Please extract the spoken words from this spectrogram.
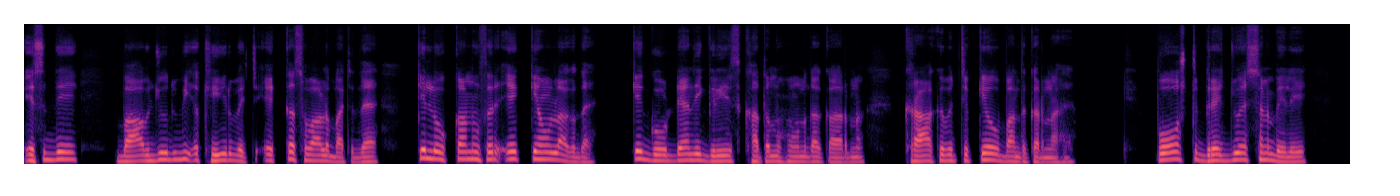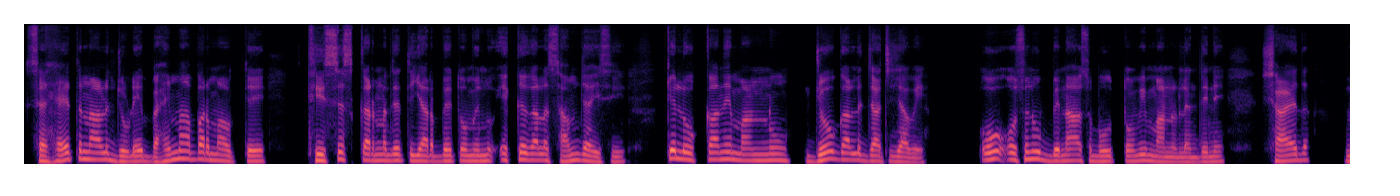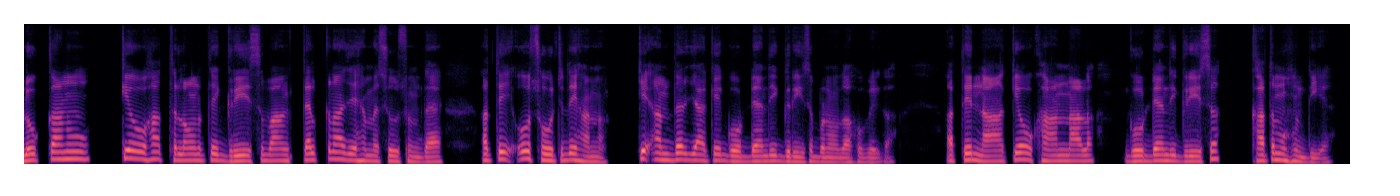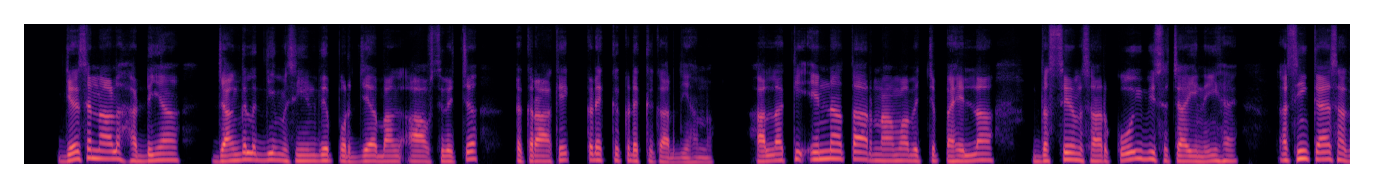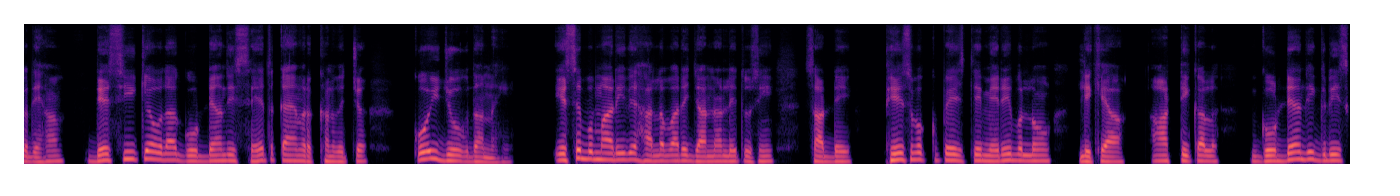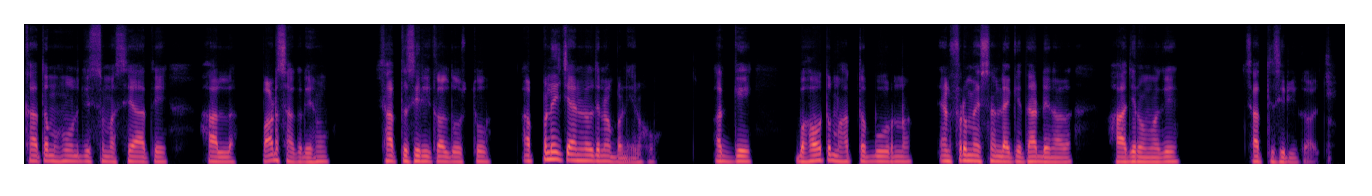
ਇਸ ਦੇ ਬਾਵਜੂਦ ਵੀ ਅਖੀਰ ਵਿੱਚ ਇੱਕ ਸਵਾਲ ਬਚਦਾ ਕਿ ਲੋਕਾਂ ਨੂੰ ਫਿਰ ਇਹ ਕਿਉਂ ਲੱਗਦਾ ਕਿ ਗੋਡਿਆਂ ਦੀ ਗਰੀਸ ਖਤਮ ਹੋਣ ਦਾ ਕਾਰਨ ਖੁਰਾਕ ਵਿੱਚ ਕਿਉਂ ਬੰਦ ਕਰਨਾ ਹੈ? ਪੋਸਟ ਗ੍ਰੈਜੂਏਸ਼ਨ ਵੇਲੇ ਸਿਹਤ ਨਾਲ ਜੁੜੇ ਵਹਿਮਾਂ ਭਰਮਾਂ ਉੱਤੇ ਥੀਸਿਸ ਕਰਨ ਦੇ ਤਜਰਬੇ ਤੋਂ ਮੈਨੂੰ ਇੱਕ ਗੱਲ ਸਮਝ ਆਈ ਸੀ ਕਿ ਲੋਕਾਂ ਦੇ ਮਨ ਨੂੰ ਜੋ ਗੱਲ ਜੱਚ ਜਾਵੇ, ਉਹ ਉਸ ਨੂੰ ਬਿਨਾਂ ਸਬੂਤ ਤੋਂ ਵੀ ਮੰਨ ਲੈਂਦੇ ਨੇ। ਸ਼ਾਇਦ ਲੋਕਾਂ ਨੂੰ ਘਿਓ ਹੱਥ ਲਾਉਣ ਤੇ ਗਰੀਸ ਵਾਂਗ ਤਿਲਕਣਾ ਜਿਹਾ ਮਹਿਸੂਸ ਹੁੰਦਾ ਹੈ ਅਤੇ ਉਹ ਸੋਚਦੇ ਹਨ ਕਿ ਅੰਦਰ ਜਾ ਕੇ ਗੋਡਿਆਂ ਦੀ ਗਰੀਸ ਬਣਾਉਂਦਾ ਹੋਵੇਗਾ ਅਤੇ ਨਾ ਘਿਓ ਖਾਣ ਨਾਲ ਗੋਡਿਆਂ ਦੀ ਗਰੀਸ ਖਤਮ ਹੁੰਦੀ ਹੈ। ਜਿਸ ਨਾਲ ਹੱਡੀਆਂ ਜੰਗ ਲੱਗੀ ਮਸ਼ੀਨ ਦੇ ਪੁਰਜਿਆਂ ਵਾਂਗ ਆਪਸ ਵਿੱਚ ਟਕਰਾ ਕੇ ਕੜਿਕ ਕੜਿਕ ਕਰਦੀਆਂ ਹਨ। ਹਾਲਾਂਕਿ ਇਹਨਾਂ ਧਾਰਨਾਵਾਂ ਵਿੱਚ ਪਹਿਲਾਂ ਦੱਸੇ ਅਨੁਸਾਰ ਕੋਈ ਵੀ ਸਚਾਈ ਨਹੀਂ ਹੈ। ਅਸੀਂ ਕਹਿ ਸਕਦੇ ਹਾਂ, ਦੇਸੀ ਘਿਓ ਦਾ ਗੋਡਿਆਂ ਦੀ ਸਿਹਤ ਕਾਇਮ ਰੱਖਣ ਵਿੱਚ ਕੋਈ ਯੋਗਦਾਨ ਨਹੀਂ। ਇਸ ਬਿਮਾਰੀ ਦੇ ਹੱਲ ਬਾਰੇ ਜਾਣਨ ਲਈ ਤੁਸੀਂ ਸਾਡੇ ਫੇਸਬੁੱਕ ਪੇਜ ਤੇ ਮੇਰੇ ਵੱਲੋਂ ਲਿਖਿਆ ਆਰਟੀਕਲ ਗੋਡਿਆਂ ਦੀ ਗਰੀਸ ਖਤਮ ਹੋਣ ਦੀ ਸਮੱਸਿਆ ਤੇ ਹੱਲ ਪੜ੍ਹ ਸਕਦੇ ਹੋ। ਸਤਿ ਸ੍ਰੀ ਅਕਾਲ ਦੋਸਤੋ, ਆਪਣੇ ਚੈਨਲ ਦੇ ਨਾਲ ਬਣੇ ਰਹੋ। ਅੱਗੇ ਬਹੁਤ ਮਹੱਤਵਪੂਰਨ ਇਨਫੋਰਮੇਸ਼ਨ ਲੈ ਕੇ ਤੁਹਾਡੇ ਨਾਲ ਹਾਜ਼ਰ ਹੋਵਾਂਗੇ। ਸਤਿ ਸ੍ਰੀ ਅਕਾਲ ਜੀ।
